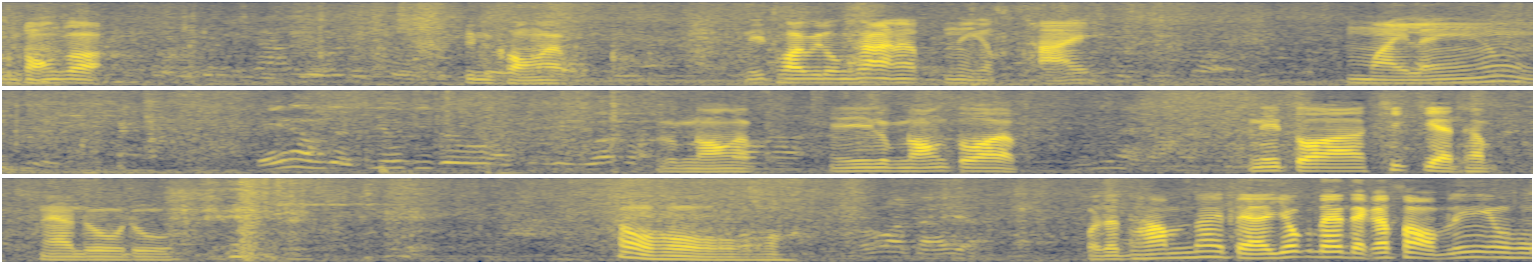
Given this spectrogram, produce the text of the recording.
ลูกน้องก็ขึ้นของครับ นี่ทอยไปลงท่านะครับ นี่ครับท้าย ใหม่แล้วลูกน้องครับ นี่ลูกน้องตัวแบบ นี่ตัวขี้เกียจครับนะดูดูโอ้โหกว่าจะทำได้แต่ยกได้แต่กระสอบเลยนี่โอ้โห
